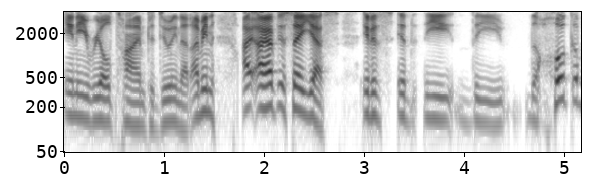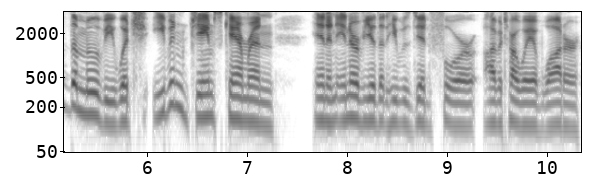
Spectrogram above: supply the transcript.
any real time to doing that. I mean, I, I have to say yes, it is it, the the the hook of the movie, which even James Cameron in an interview that he was did for Avatar: Way of Water,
